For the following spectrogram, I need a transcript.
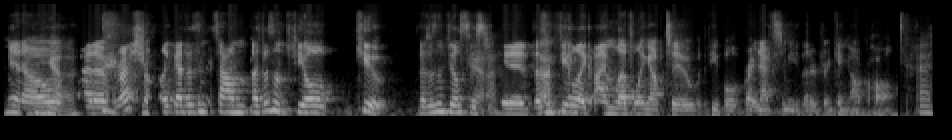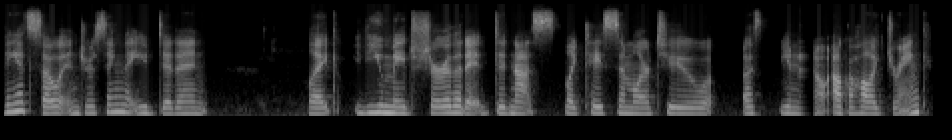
you know, yeah. at a restaurant. Like that doesn't sound, that doesn't feel cute. That doesn't feel sophisticated. Yeah. It doesn't um, feel like I'm leveling up to the people right next to me that are drinking alcohol. I think it's so interesting that you didn't like you made sure that it did not like taste similar to a you know alcoholic drink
